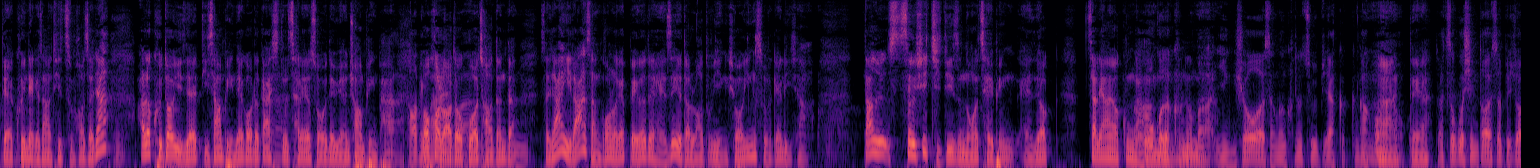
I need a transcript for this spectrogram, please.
对，可以拿搿桩事体做好。实际上，阿拉看到现在电商平台高头介许多出来所谓的原创品牌，包括老多国潮等等，实际上伊拉成功辣盖背后头还是有得老多营销因素辣盖里向。当然，首先前提是侬个产品还是要质量要过硬。我觉着可能嘛，营销个成分可能占比也更更加高。对个，对，只不过寻到一只比较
